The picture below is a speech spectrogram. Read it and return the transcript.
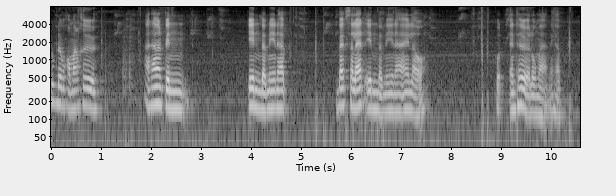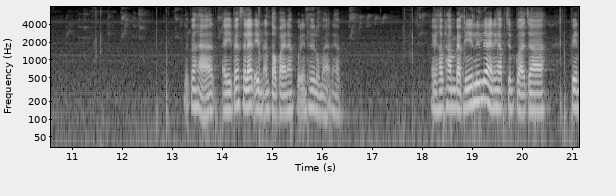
รูปเดิมของมันคืออะถ้ามันเป็น n แบบนี้นะครับ backslash n แบบนี้นะฮะให้เรากด enter ลงมานะครับ แล้วก็หาไอ้ backslash n อันต่อไปนะครับ กด enter ลงมานะครับโอเคครับทำแบบนี้เรื่อยๆนะครับ จนกว่าจะเป็น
